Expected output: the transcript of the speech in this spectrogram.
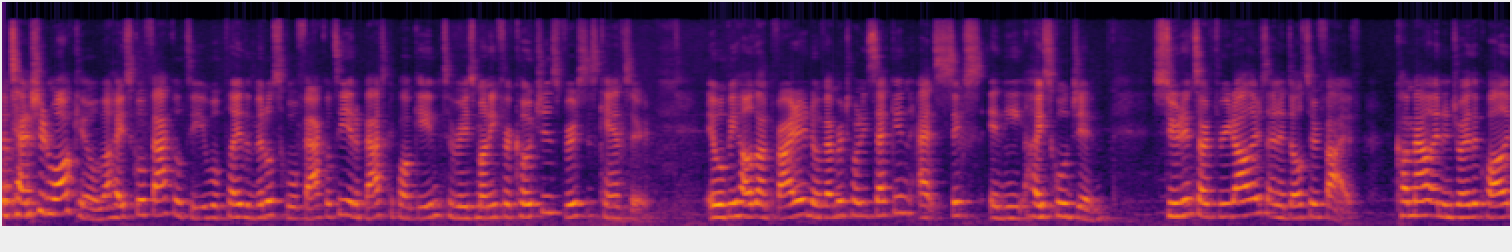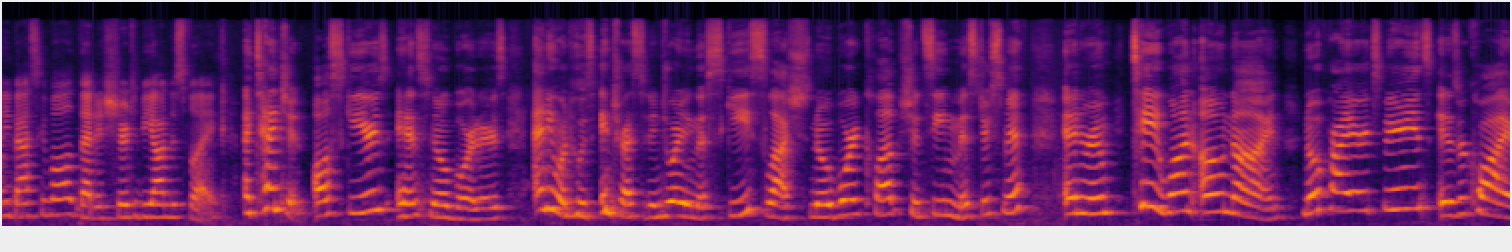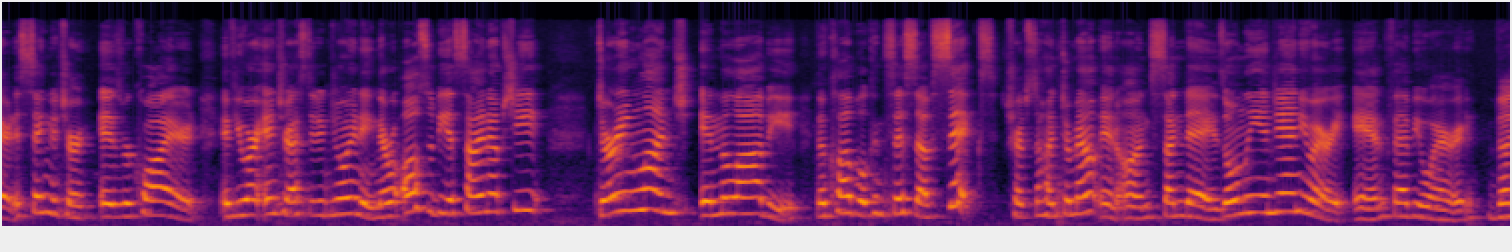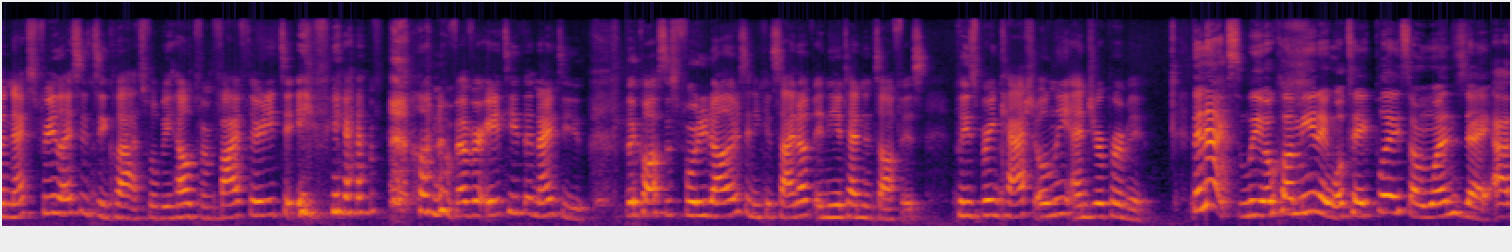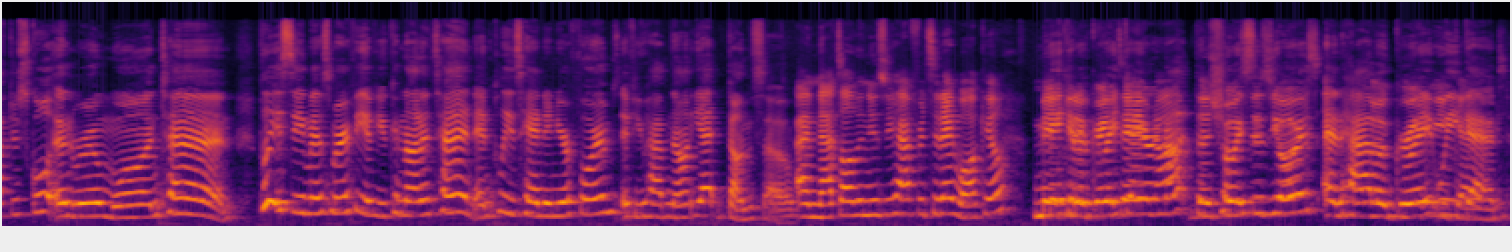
Attention Wallkill, the high school faculty will play the middle school faculty in a basketball game to raise money for coaches versus cancer. It will be held on Friday, November 22nd at 6 in the high school gym. Students are $3 and adults are 5 Come out and enjoy the quality basketball that is sure to be on display. Attention, all skiers and snowboarders. Anyone who is interested in joining the ski slash snowboard club should see Mr. Smith in room T109. No prior experience is required. A signature is required. If you are interested in joining, there will also be a sign up sheet during lunch in the lobby, the club will consist of six trips to Hunter Mountain on Sundays, only in January and February. The next pre-licensing class will be held from 5:30 to 8 p.m. on November 18th and 19th. The cost is $40 and you can sign up in the attendance office. Please bring cash only and your permit. The next Leo Club meeting will take place on Wednesday after school in room 110. Please see Miss Murphy if you cannot attend, and please hand in your forms if you have not yet done so. And that's all the news we have for today, Wallkill. Make, Make it a great day or not, the choice is yours, and have a great weekend.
